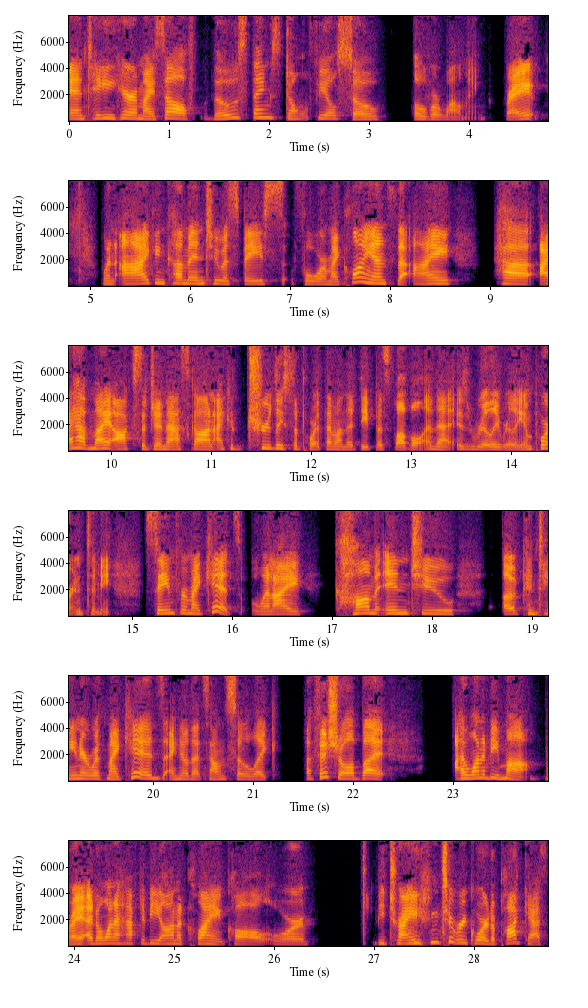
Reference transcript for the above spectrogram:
and taking care of myself, those things don't feel so overwhelming, right? When I can come into a space for my clients that I ha- I have my oxygen mask on, I could truly support them on the deepest level. And that is really, really important to me. Same for my kids. When I come into a container with my kids, I know that sounds so like official, but I want to be mom, right? I don't want to have to be on a client call or be trying to record a podcast.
